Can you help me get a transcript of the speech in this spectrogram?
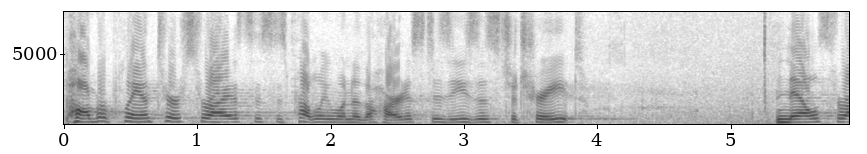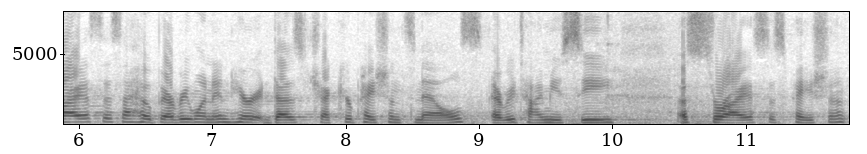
Palmar-plantar psoriasis is probably one of the hardest diseases to treat. Nail psoriasis, I hope everyone in here it does check your patient's nails every time you see a psoriasis patient.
